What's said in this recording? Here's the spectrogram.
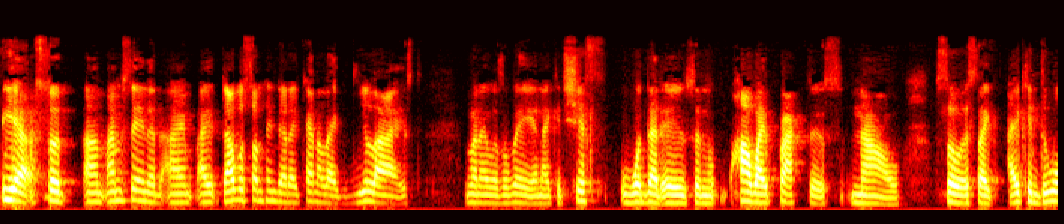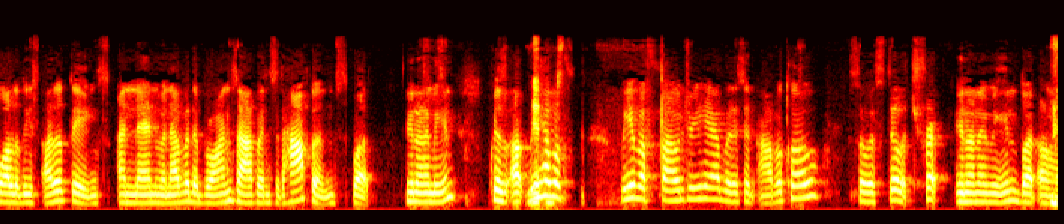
yeah, so um, I'm saying that I'm I that was something that I kind of like realized when I was away, and I could shift what that is and how I practice now. So it's like I can do all of these other things, and then whenever the bronze happens, it happens. But you know what I mean? Because uh, we have a we have a foundry here, but it's in Abaco, so it's still a trip. You know what I mean? But um,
